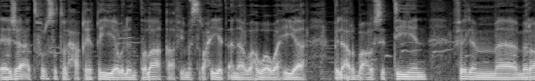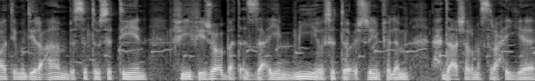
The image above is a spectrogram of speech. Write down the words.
جاءت فرصته الحقيقية والانطلاقة في مسرحية أنا وهو وهي بال 64 فيلم مراتي مدير عام بال 66 في في جعبة الزعيم 126 فيلم 11 مسرحية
